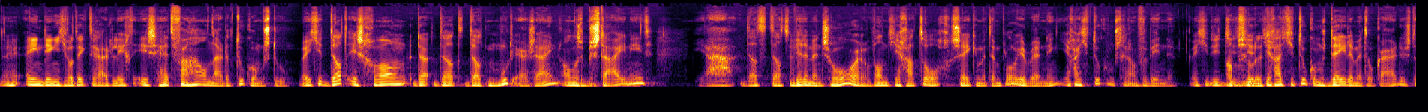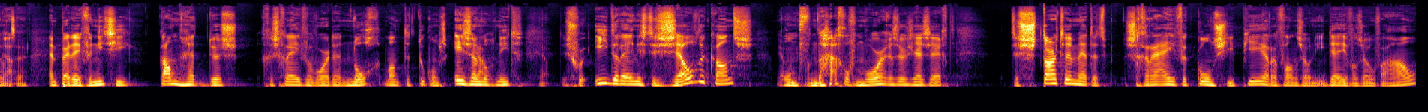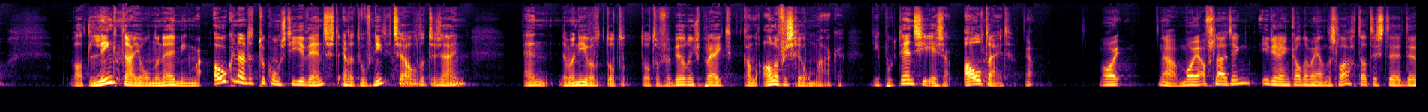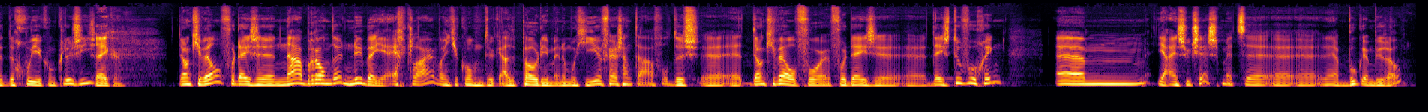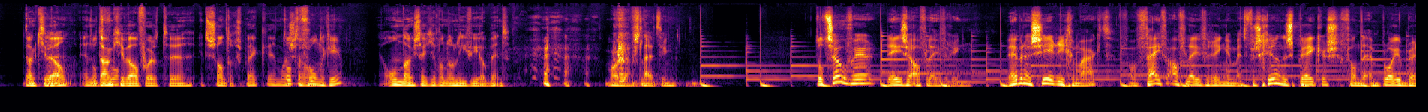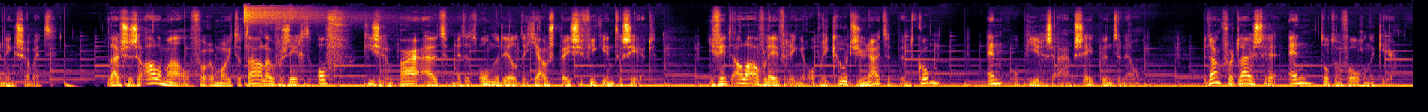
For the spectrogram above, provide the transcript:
eh, één dingetje wat ik eruit licht, is het verhaal naar de toekomst toe. Weet je, dat is gewoon, dat, dat, dat moet er zijn, anders besta je niet. Ja, dat, dat willen mensen horen, want je gaat toch, zeker met employer branding, je gaat je toekomst eraan verbinden. Weet je, die- je, gaat je toekomst delen met elkaar. Dus dat, Ja. eh, En per definitie kan het dus geschreven worden nog, want de toekomst is er Ja. nog niet. Ja. Dus voor iedereen is dezelfde kans om vandaag of morgen, zoals jij zegt, te starten met het schrijven, concipiëren van zo'n idee, van zo'n verhaal. Wat linkt naar je onderneming, maar ook naar de toekomst die je wenst. En dat hoeft niet hetzelfde te zijn. En de manier waarop het tot, tot de verbeelding spreekt, kan alle verschil maken. Die potentie is er altijd. mooi. Nou, mooie afsluiting. Iedereen kan ermee aan de slag. Dat is de, de, de goede conclusie. Zeker. Dankjewel voor deze nabrander. Nu ben je echt klaar, want je komt natuurlijk uit het podium en dan moet je hier vers aan tafel. Dus eh, dankjewel voor, voor deze, eh, deze toevoeging. Ehm, ja, en succes met nou ja, boek en bureau. Dankjewel. tot en dankjewel voor het interessante gesprek, Tot de volgende keer. Ondanks dat je van Olivio bent. Mooie afsluiting. Tot zover deze aflevering. We hebben een serie gemaakt van vijf afleveringen met verschillende sprekers van de Employer Branding Summit. Luister ze allemaal voor een mooi totaaloverzicht of kies er een paar uit met het onderdeel dat jou specifiek interesseert. Je vindt alle afleveringen op recruitersunited.com en op hierisamc.nl. Bedankt voor het luisteren en tot een volgende keer.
